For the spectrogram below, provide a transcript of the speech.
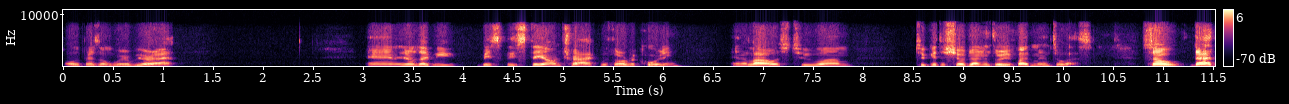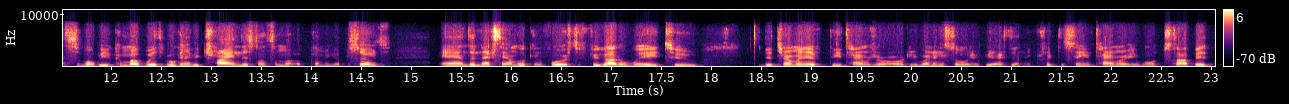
All depends on where we are at. And it'll let me basically stay on track with our recording and allow us to um, to get the show done in 35 minutes or less. So that's what we've come up with. We're going to be trying this on some upcoming episodes. And the next thing I'm looking for is to figure out a way to determine if the timers are already running. So if we accidentally click the same timer, it won't stop it.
